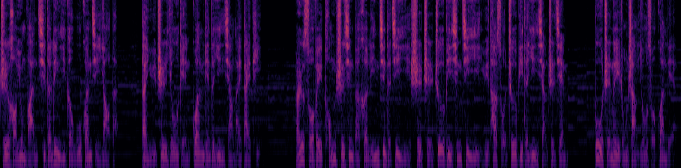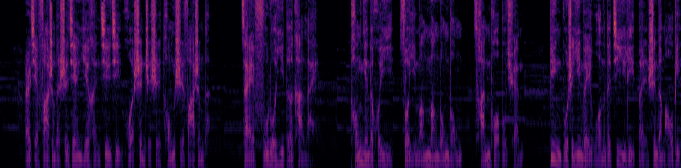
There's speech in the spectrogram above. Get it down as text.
只好用晚期的另一个无关紧要的，但与之有点关联的印象来代替。而所谓同时性的和临近的记忆，是指遮蔽性记忆与它所遮蔽的印象之间，不止内容上有所关联。而且发生的时间也很接近，或甚至是同时发生的。在弗洛伊德看来，童年的回忆所以朦朦胧胧、残破不全，并不是因为我们的记忆力本身的毛病，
